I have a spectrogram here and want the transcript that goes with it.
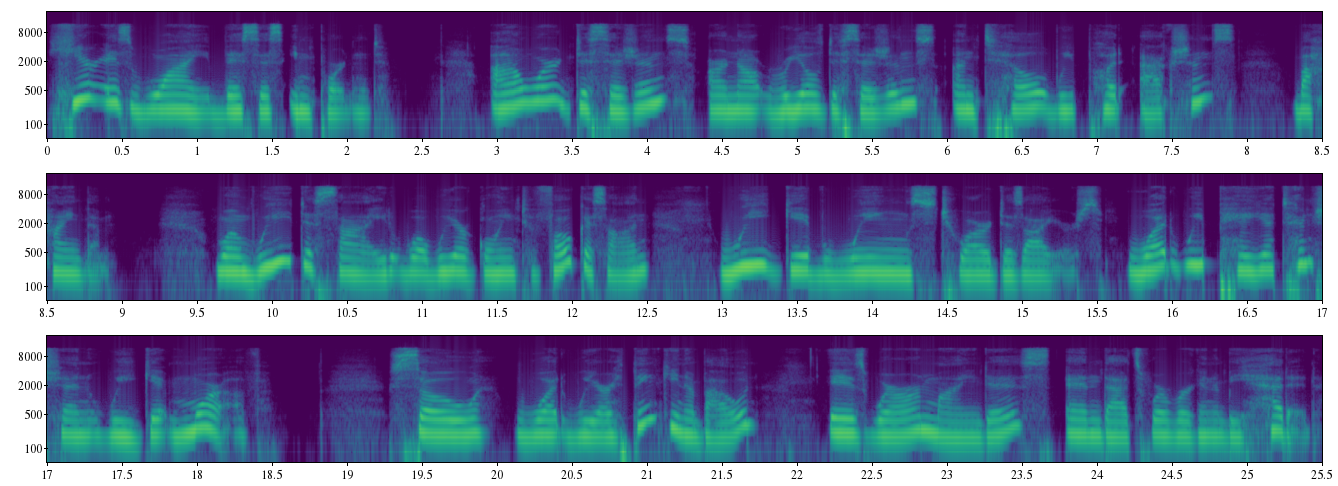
Here is why this is important. Our decisions are not real decisions until we put actions behind them. When we decide what we are going to focus on, we give wings to our desires. What we pay attention, we get more of. So, what we are thinking about is where our mind is, and that's where we're going to be headed.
